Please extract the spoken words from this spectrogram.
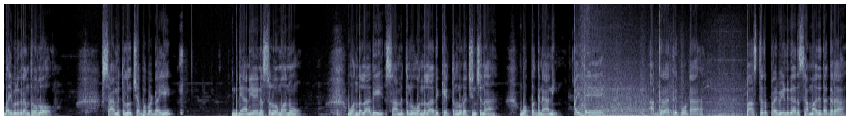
బైబిల్ గ్రంథంలో సామెతలు చెప్పబడ్డాయి. జ్ఞాని అయిన సలోమాను వందలాది సామెతలు వందలాది కీర్తనలు రచించిన గొప్ప జ్ఞాని. అయితే అర్ధరాత్రి పూట పాస్టర్ ప్రవీణ్ గారి సమాధి దగ్గర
